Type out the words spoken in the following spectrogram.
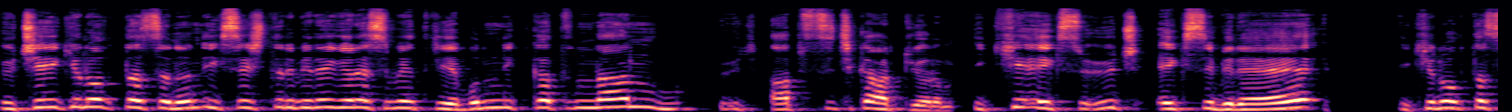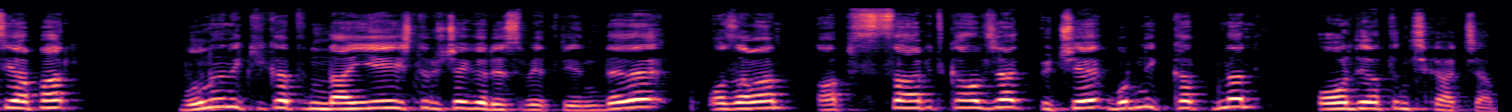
3'e 2 noktasının x eşittir 1'e göre simetriye. Bunun ilk katından apsisi çıkartıyorum. 2 eksi 3 eksi 1'e 2 noktası yapar. Bunun iki katından y eşittir 3'e göre simetriğinde de o zaman apsis sabit kalacak. 3'e bunun ilk katından ordinatını çıkartacağım.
